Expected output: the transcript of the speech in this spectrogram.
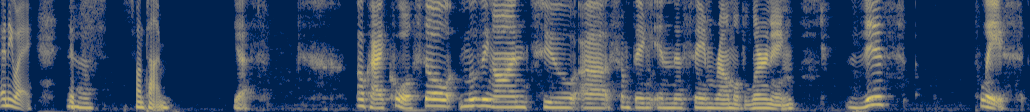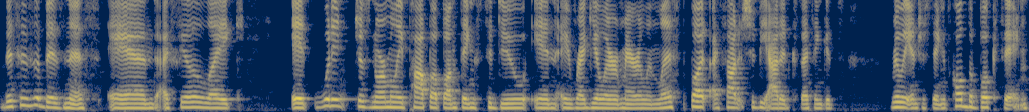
Anyway, Yeah. it's it's a fun time. Yes. Okay, cool. So moving on to uh, something in the same realm of learning. This place, this is a business, and I feel like it wouldn't just normally pop up on things to do in a regular Maryland list, but I thought it should be added because I think it's really interesting. It's called The Book Thing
